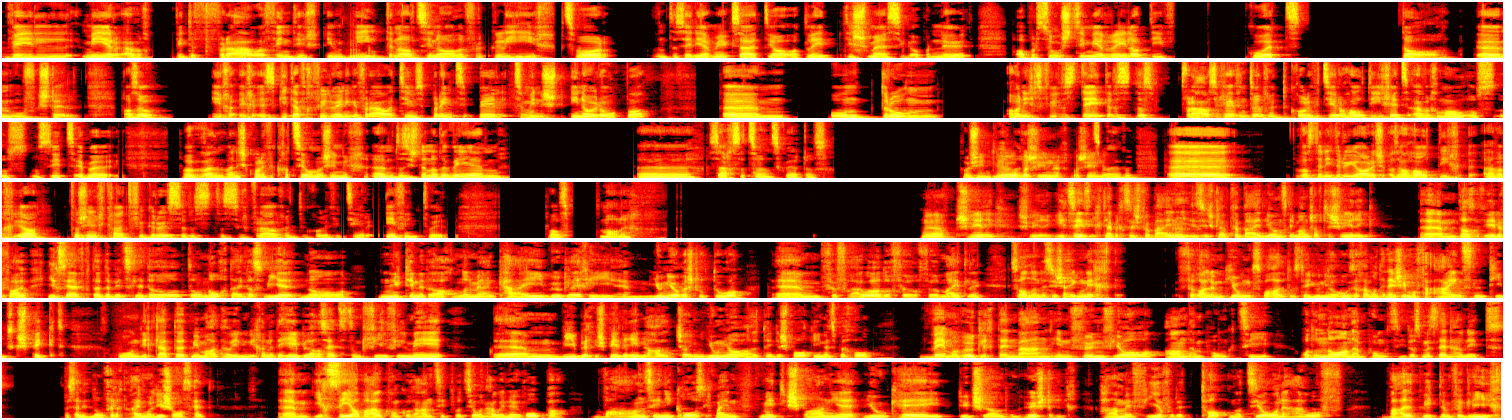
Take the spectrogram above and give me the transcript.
weil wir einfach bei den Frauen, finde ich, im internationalen Vergleich, zwar, und der Serie hat mir gesagt, ja, athletisch mäßig, aber nicht, aber sonst sind wir relativ gut da ähm, aufgestellt. Also ich, ich, es gibt einfach viel weniger Frauenteams prinzipiell, zumindest in Europa. Ähm, und darum habe ich das Gefühl, dass dort, dass, dass Frau sich eventuell könnte qualifizieren, halte ich jetzt einfach mal aus, aus, aus jetzt eben. Wann, wann ist die Qualifikation wahrscheinlich? Ähm, das ist dann an der WM äh, 26 wäre das. Wahrscheinlich. Ja, oder? wahrscheinlich, wahrscheinlich. Äh, was dann in drei Jahren ist, also halte ich einfach, ja, die Wahrscheinlichkeit für grösser, dass, dass sich Frauen könnten qualifizieren eventuell. Als Männer. Ja, schwierig, schwierig. Ich sehe ich glaube, es ist für beide, ja. es ist, glaube für beide unsere Mannschaften schwierig. Ähm, das auf jeden Fall. Ich sehe einfach dort ein bisschen der, der Nachteil, dass wir noch nichts hinten dran haben. Wir haben keine wirkliche ähm, Juniorenstruktur ähm, für Frauen oder für, für Mädchen, sondern es ist eigentlich vor allem die Jungs, die halt aus der Junior rauskommen, und dann hast du immer vereinzelt Teams gespickt. Und ich glaube, dort müssen wir halt auch irgendwie können den Hebel ansetzen, um viel, viel mehr ähm, weibliche Spielerinnen halt schon im Junioralter in den Sport reinzubekommen. Wenn wir wirklich dann wollen, in fünf Jahren an dem Punkt sein, oder noch an dem Punkt sein, dass man es dann auch nicht, dass man nicht nur vielleicht einmal die Chance hat. Ähm, ich sehe aber auch Konkurrenzsituationen auch in Europa wahnsinnig groß. Ich meine, mit Spanien, UK, Deutschland und Österreich haben wir vier von den Top-Nationen auch auf weltweitem Vergleich.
